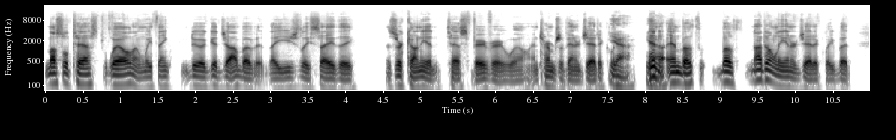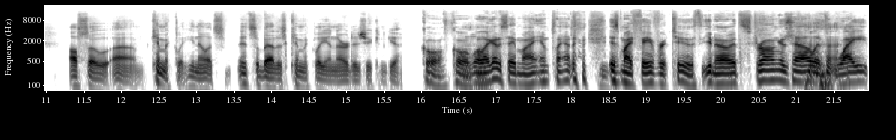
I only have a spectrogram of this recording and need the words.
muscle test well, and we think do a good job of it. They usually say the, zirconia tests very, very well in terms of energetically. Yeah, yeah. And, and both, both not only energetically, but also um, chemically. You know, it's it's about as chemically inert as you can get. Cool, cool. Mm-hmm. Well, I got to say, my implant is my favorite tooth. You know, it's strong as hell. It's white,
